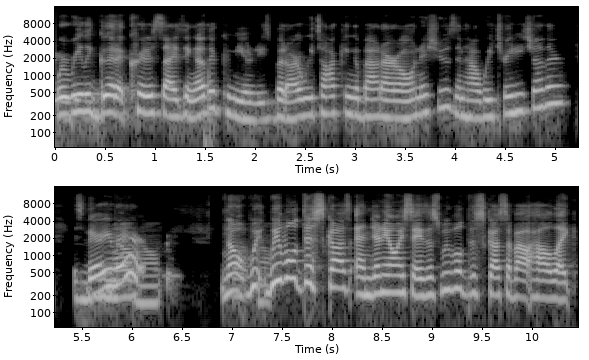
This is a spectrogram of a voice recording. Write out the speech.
We're really good at criticizing other communities, but are we talking about our own issues and how we treat each other? It's very No. rare. No. No, we, we will discuss, and Jenny always says this, we will discuss about how like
